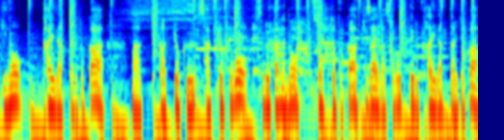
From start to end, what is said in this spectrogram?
器の回だったりとか、まあ、楽曲作曲をするためのソフトとか機材が揃っている回だったりとか、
